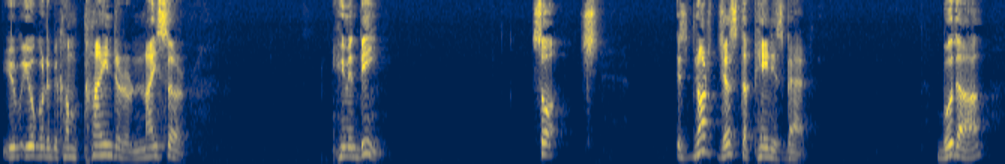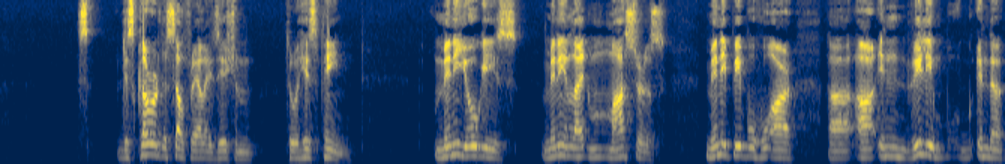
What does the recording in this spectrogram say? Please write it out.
You, you're going to become kinder, nicer human being. So it's not just the pain is bad. Buddha discovered the self-realization through his pain. Many yogis, many enlightened masters, many people who are uh, are in really in the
